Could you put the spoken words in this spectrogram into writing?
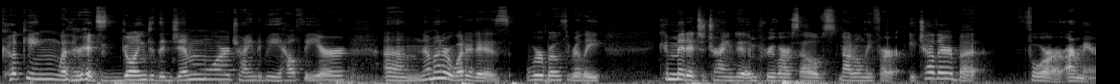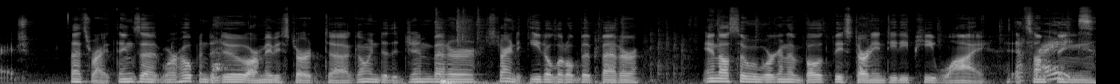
cooking, whether it's going to the gym more, trying to be healthier, um, no matter what it is, we're both really committed to trying to improve ourselves, not only for each other, but for our marriage. That's right. Things that we're hoping to do are maybe start uh, going to the gym better, starting to eat a little bit better, and also we're gonna both be starting DDPY. It's That's something right.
